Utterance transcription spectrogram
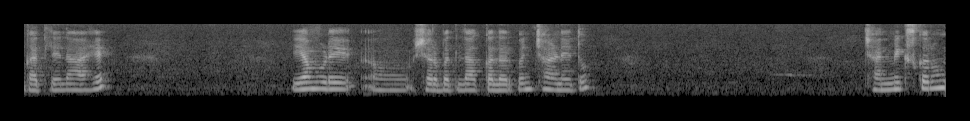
घातलेलं आहे. यामुळे शरबतला कलर पण छान येतो. छान मिक्स करून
